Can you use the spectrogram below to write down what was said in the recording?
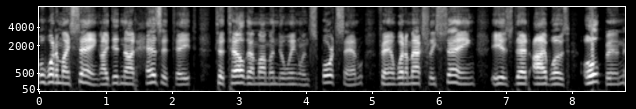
well, what am I saying? I did not hesitate to tell them I'm a New England sports fan. What I'm actually saying is that I was open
